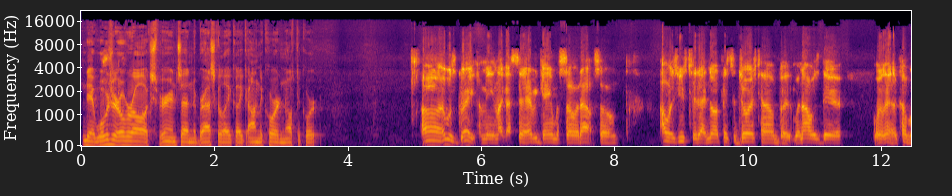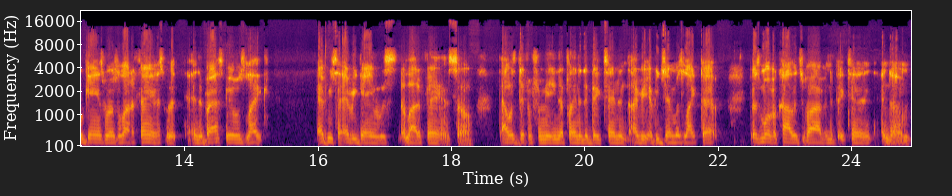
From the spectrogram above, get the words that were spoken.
Yeah, what was your overall experience at Nebraska like, like on the court and off the court? Uh, it was great. I mean, like I said, every game was sold out, so I was used to that. No offense to Georgetown, but when I was there, we had a couple games where it was a lot of fans. But in Nebraska, it was like every every game was a lot of fans. So that was different for me. You know, playing in the Big Ten, and every every gym was like that. It was more of a college vibe in the Big Ten, and um,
